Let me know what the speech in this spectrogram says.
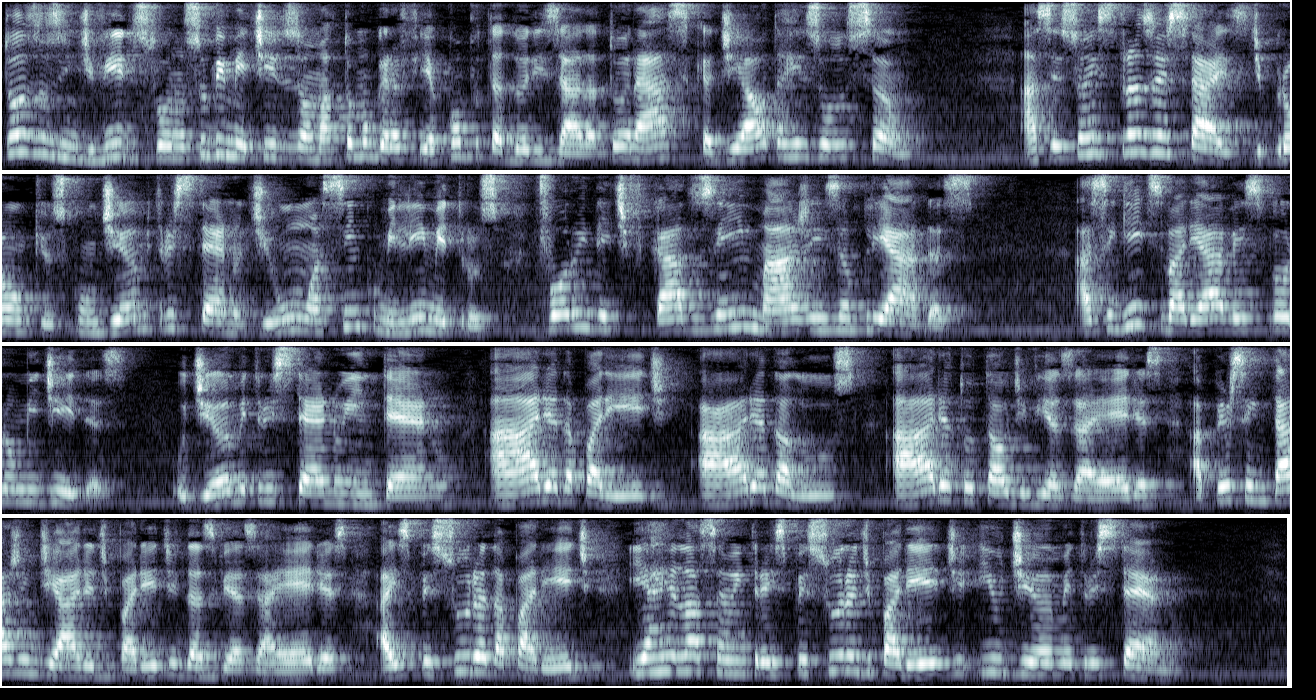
Todos os indivíduos foram submetidos a uma tomografia computadorizada torácica de alta resolução. As seções transversais de brônquios com diâmetro externo de 1 a 5 milímetros foram identificados em imagens ampliadas. As seguintes variáveis foram medidas: o diâmetro externo e interno, a área da parede, a área da luz, a área total de vias aéreas, a percentagem de área de parede das vias aéreas, a espessura da parede e a relação entre a espessura de parede e o diâmetro externo.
